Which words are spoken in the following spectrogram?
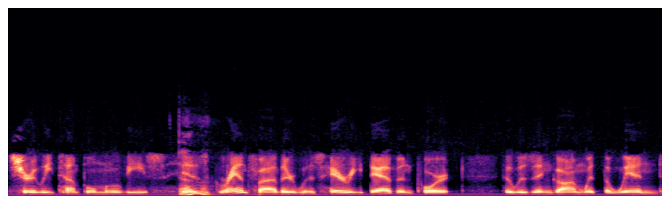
Shirley Temple movies. His Oh. grandfather was Harry Davenport, who was in Gone with the Wind,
